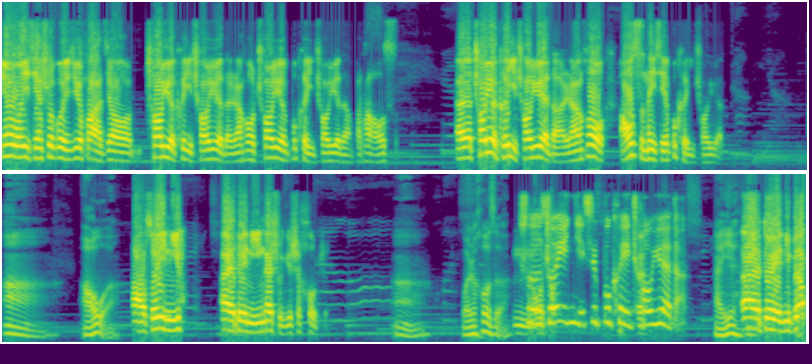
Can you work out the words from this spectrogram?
因为我以前说过一句话，叫“超越可以超越的，然后超越不可以超越的，把它熬死”。呃，超越可以超越的，然后熬死那些不可以超越的。啊，熬我啊！所以你，哎，对你应该属于是后者。嗯，我是后者。所所以你是不可以超越的。哎呀，哎，对你不要。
